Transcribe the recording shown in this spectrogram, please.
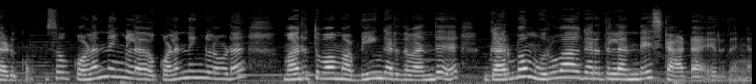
தடுக்கும். ஸோ குழந்தைங்கள குழந்தைங்களோட மருத்துவம் அப்படிங்கிறது வந்து கர்ப்பம் உருவாகிறதுல இருந்தே ஸ்டார்ட் ஆயிருதுங்க.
